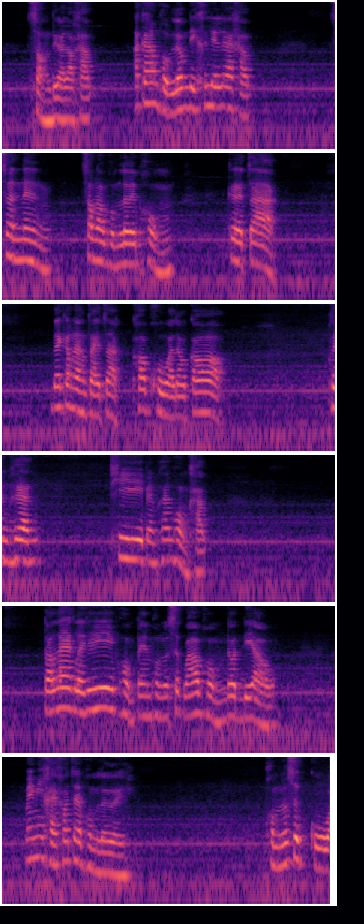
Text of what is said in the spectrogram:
2 เดือนแล้วครับ อาการผมเริ่มดีขึ้นเรื่อยๆครับ ส่วนหนึ่งสำหรับผมเลยผมเกิดจาก ได้กำลังใจจากครอบครัวแล้วก็เพื่อนๆ ที่เป็นเพื่อนผมครับ ตอนแรกเลยที่ผมเป็นผมรู้สึกว่าผมโดดเดี่ยว ไม่มีใครเข้าใจผมเลย ผมรู้สึกกลัว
